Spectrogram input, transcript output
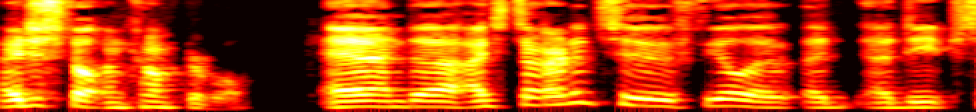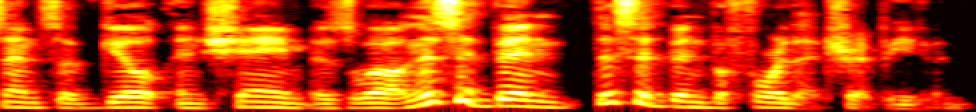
I just felt uncomfortable. And uh, I started to feel a, a, deep sense of guilt and shame as well. And this had been this had been before that trip, even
